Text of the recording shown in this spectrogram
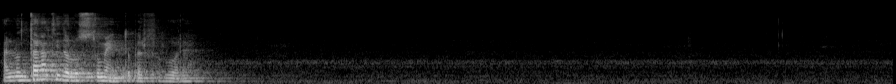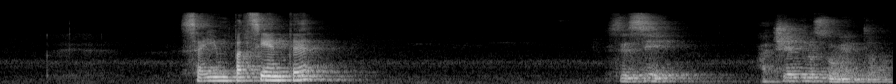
Allontanati dallo strumento, per favore. Sei un paziente? Sì, sì. Accendi lo strumento.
